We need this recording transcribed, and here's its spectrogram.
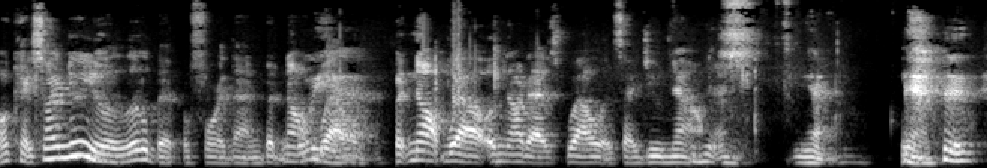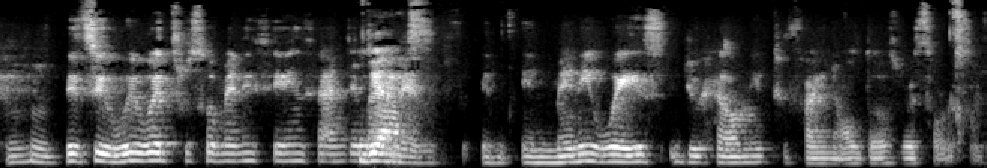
Okay, so I knew you a little bit before then, but not Oh, well. yeah. But not well, not as well as I do now. Yeah. Yeah. Yeah. hmm You see, we went through so many things, Angela. Yes. And in, in many ways, you helped me to find all those resources.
